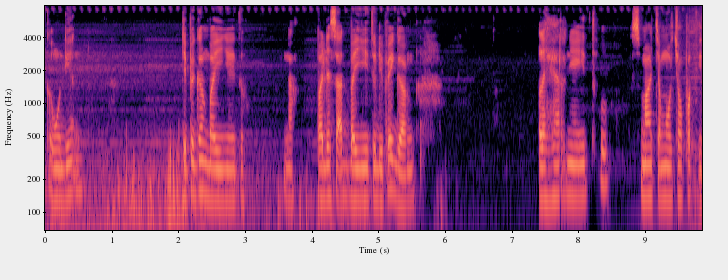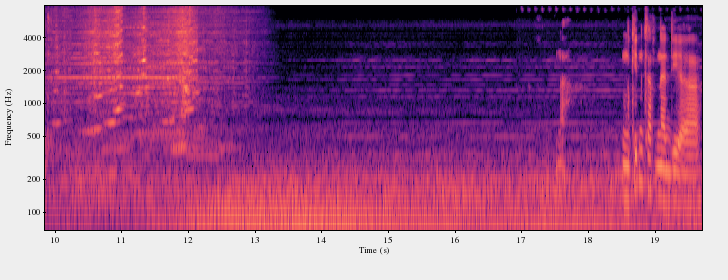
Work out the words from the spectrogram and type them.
Kemudian dipegang bayinya itu. Nah pada saat bayi itu dipegang lehernya itu semacam mau copot gitu. Nah mungkin karena dia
